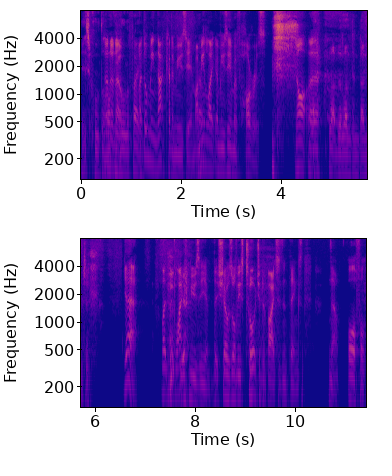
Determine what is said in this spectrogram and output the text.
It's called the No, no, Hockey Hall no. of Fame. I don't mean that kind of museum. I mean like a museum of horrors. Not, uh, like the London Dungeon. yeah, like the Black Museum that shows all these torture devices and things. No, awful,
